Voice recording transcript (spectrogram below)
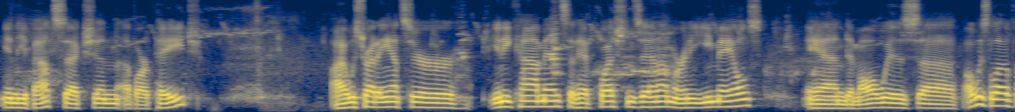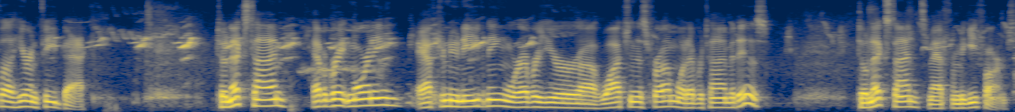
in the About section of our page. I always try to answer any comments that have questions in them or any emails, and I'm always uh, always love uh, hearing feedback. Till next time, have a great morning, afternoon, evening, wherever you're uh, watching this from, whatever time it is. Till next time, it's Matt from Magee Farms.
